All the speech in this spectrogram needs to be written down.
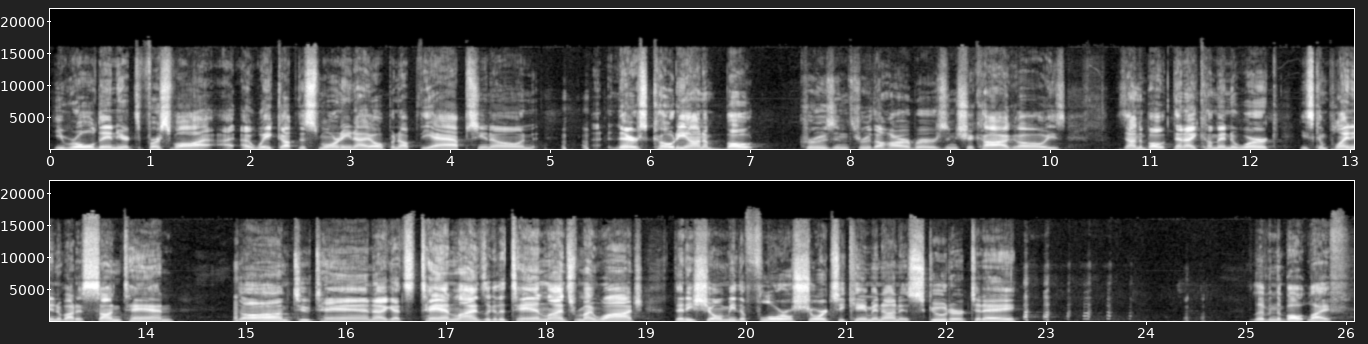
He rolled in here. First of all, I, I wake up this morning, I open up the apps, you know, and uh, there's Cody on a boat cruising through the harbors in Chicago. He's he's on the boat. Then I come into work. He's complaining about his suntan. Oh, I'm too tan. I got tan lines. Look at the tan lines from my watch. Then he's showing me the floral shorts he came in on his scooter today. Living the boat life.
